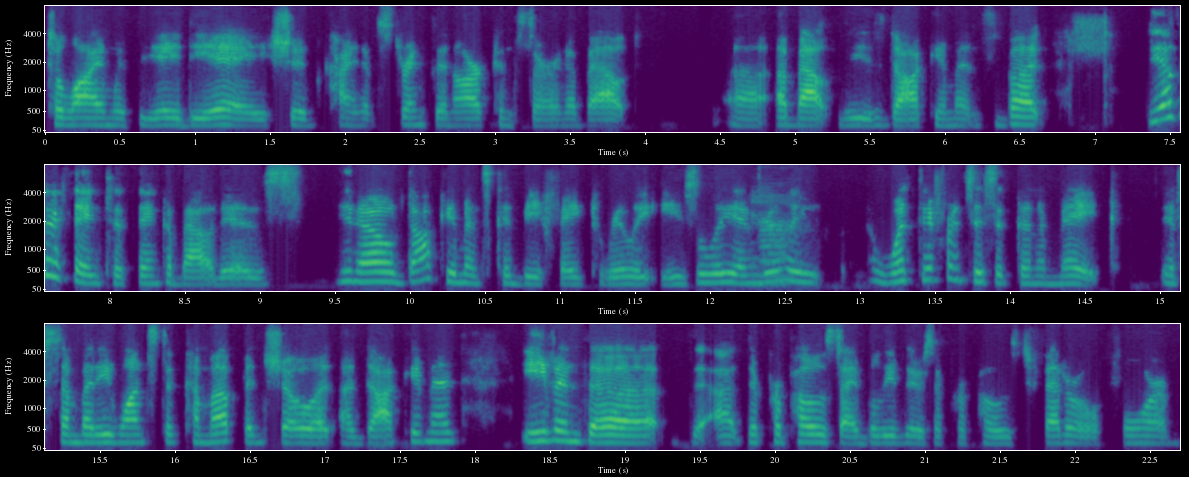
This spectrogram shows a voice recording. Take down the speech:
to line with the ADA should kind of strengthen our concern about uh, about these documents. But the other thing to think about is, you know, documents can be faked really easily, and Yeah. really, what difference is it going to make if somebody wants to come up and show a, a document? Even the the, uh, the proposed, I believe there's a proposed federal form.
